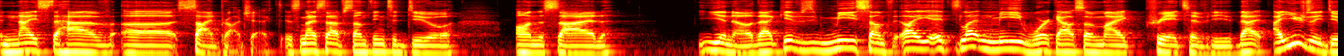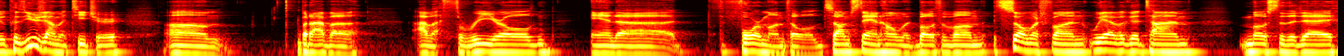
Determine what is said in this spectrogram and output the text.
nice to have a side project. It's nice to have something to do on the side you know that gives me something like it's letting me work out some of my creativity that i usually do because usually i'm a teacher um, but i have a i have a three year old and a four month old so i'm staying home with both of them it's so much fun. We have a good time most of the day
